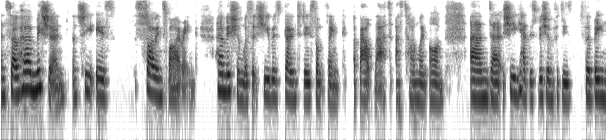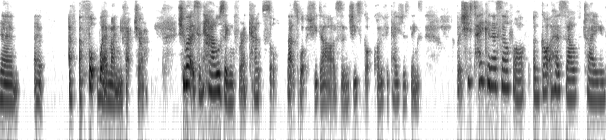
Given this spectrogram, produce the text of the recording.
And so her mission, and she is so inspiring. Her mission was that she was going to do something about that as time went on, and uh, she had this vision for these, for being a, a, a footwear manufacturer. She works in housing for a council. That's what she does, and she's got qualifications, things. But she's taken herself off and got herself trained,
